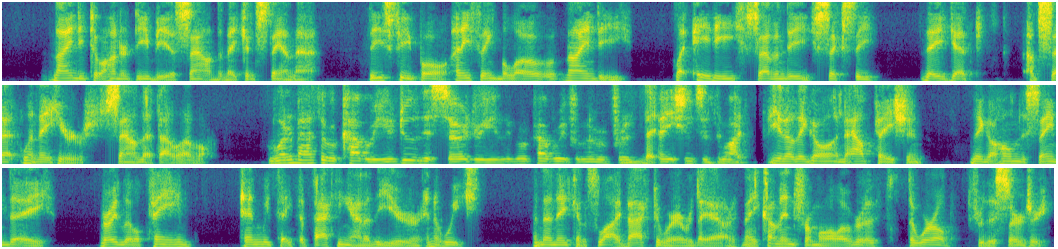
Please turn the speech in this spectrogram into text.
90 to 100 dB of sound and they can stand that. These people, anything below 90 like 80, 70, 60, they get upset when they hear sound at that level. What about the recovery? You do this surgery, the recovery from for the patients is what? You know, they go on outpatient, they go home the same day, very little pain, and we take the packing out of the ear in a week. And then they can fly back to wherever they are. And they come in from all over the world for this surgery.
